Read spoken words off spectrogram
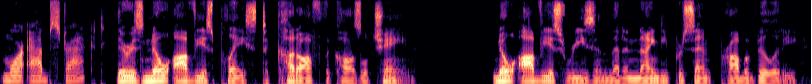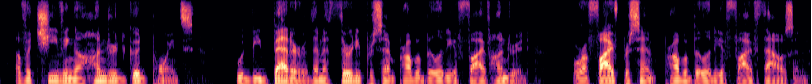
more abstract? There is no obvious place to cut off the causal chain. No obvious reason that a 90% probability of achieving 100 good points would be better than a 30% probability of 500 or a 5% probability of 5,000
